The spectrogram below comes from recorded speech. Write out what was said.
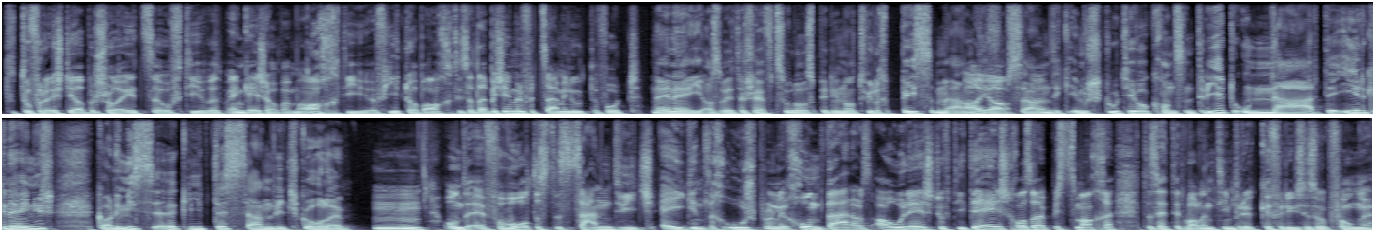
du, du freust dich aber schon jetzt auf die... Wann gehst du ab? Um 8 Viertel ab 8 So, da bist du immer für 10 Minuten fort. Nein, nein, also wenn der Chef zulässt, bin ich natürlich bis am Ende ah, ja, der Sendung im Studio konzentriert und nach der irgendwann ist, gehe ich mein äh, geliebtes Sandwich holen. Mhm. Und äh, von wo das, das Sandwich eigentlich ursprünglich kommt, wer als allererst auf die Idee ist, so etwas zu machen, das hat der Valentin Brücke für uns so gefunden.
